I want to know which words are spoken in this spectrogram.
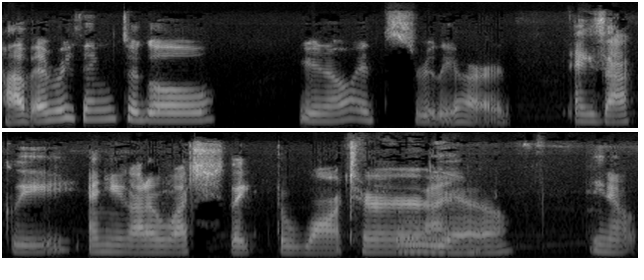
have everything to go you know it's really hard. Exactly, and you gotta watch like the water and yeah. you know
